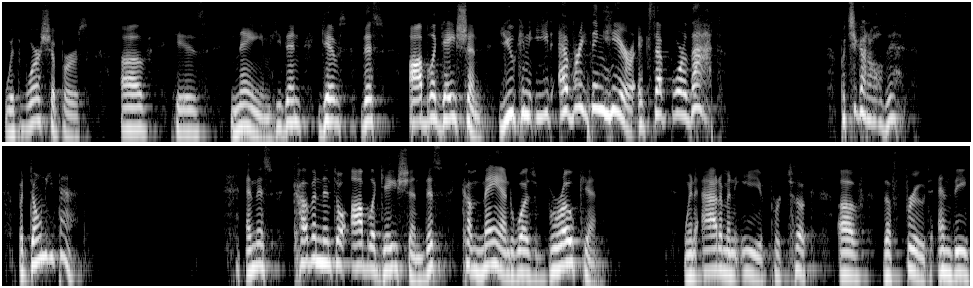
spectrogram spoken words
with worshipers of his name. He then gives this obligation. You can eat everything here except for that. But you got all this. But don't eat that. And this covenantal obligation, this command was broken when Adam and Eve partook of the fruit. And the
